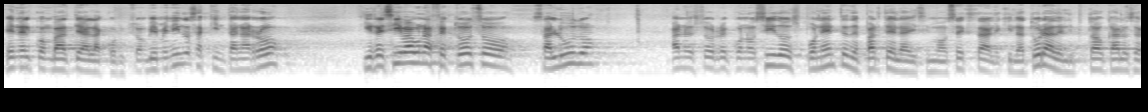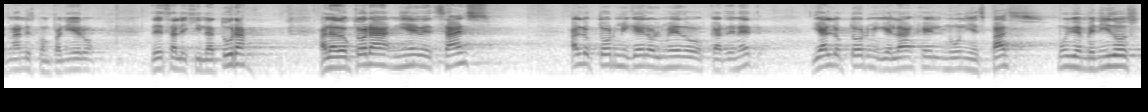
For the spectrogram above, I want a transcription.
en el combate a la corrupción. Bienvenidos a Quintana Roo y reciba un afectuoso saludo a nuestros reconocidos ponentes de parte de la decimosexta legislatura, del diputado Carlos Hernández, compañero de esa legislatura, a la doctora Nieves Sanz, al doctor Miguel Olmedo Cardenet y al doctor Miguel Ángel Núñez Paz. Muy bienvenidos,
